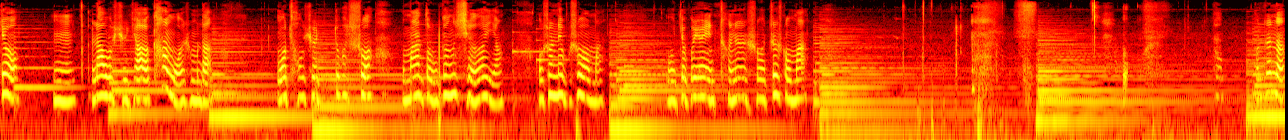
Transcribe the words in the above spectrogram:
就嗯来我学校看我什么的，我同学就会说我妈走跟蛇一样。我说那不是我妈，我就不愿意承认说这是我妈。真的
